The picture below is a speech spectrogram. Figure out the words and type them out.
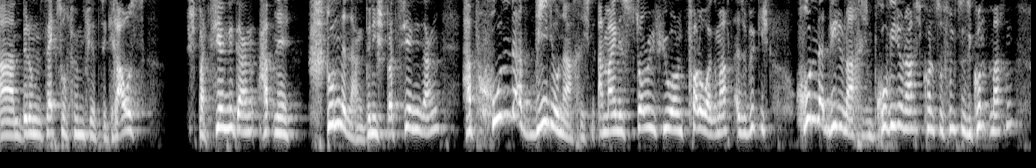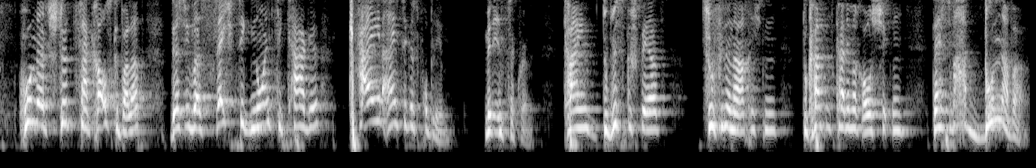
ähm, bin um 6.45 Uhr raus, spazieren gegangen, habe eine Stunde lang bin ich spazieren gegangen, habe 100 Videonachrichten an meine Storyviewer und Follower gemacht, also wirklich 100 Videonachrichten. Pro Videonachricht konntest du 15 Sekunden machen, 100 Stück, zack, rausgeballert. Das über 60, 90 Tage kein einziges Problem mit Instagram. Kein, du bist gesperrt, zu viele Nachrichten, du kannst jetzt keine mehr rausschicken. Das war wunderbar.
